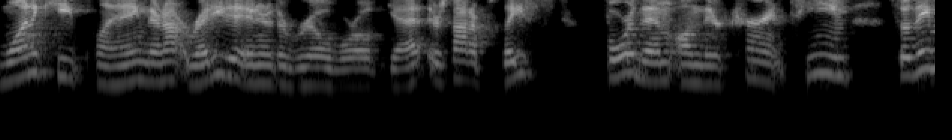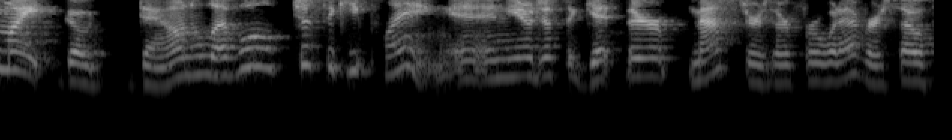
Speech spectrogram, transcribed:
want to keep playing they're not ready to enter the real world yet there's not a place for them on their current team so they might go down a level just to keep playing and, and you know just to get their masters or for whatever. So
